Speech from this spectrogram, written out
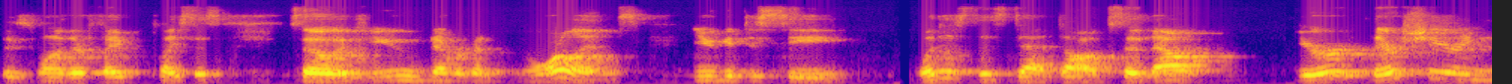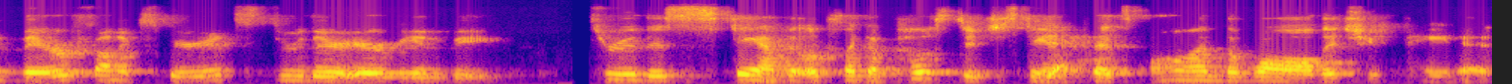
is one of their favorite places. So if you've never been to New Orleans, you get to see what is this Dat Dog? So now you're they're sharing their fun experience through their Airbnb. Through this stamp. It looks like a postage stamp yeah. that's on the wall that you've painted.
